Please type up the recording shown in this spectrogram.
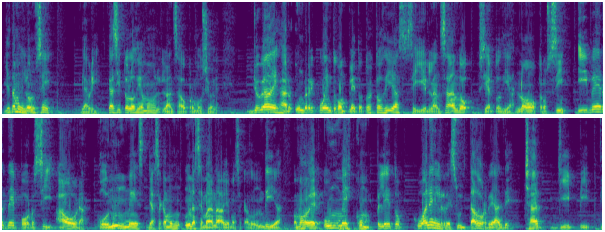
ya estamos el 11 de abril. Casi todos los días hemos lanzado promociones. Yo voy a dejar un recuento completo todos estos días, seguir lanzando, ciertos días no, otros sí, y ver de por sí. Ahora, con un mes, ya sacamos una semana, habíamos sacado un día, vamos a ver un mes completo cuál es el resultado real de ChatGPT.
